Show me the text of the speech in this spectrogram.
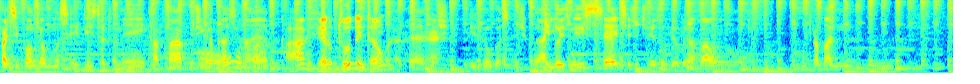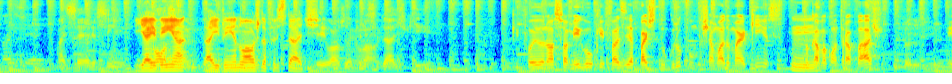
Participamos de algumas revistas também, Cavaco, Giga Brasil na época. Ah, viveram tudo então, cara. É, a gente viveu bastante coisa. Aí em 2007 a gente resolveu gravar um, um trabalhinho mais sério, assim. E aí vem, a, Nossa, aí vem a no auge da felicidade. Veio o auge da felicidade que Que foi o nosso amigo que fazia parte do grupo, chamado Marquinhos, Hum. tocava contrabaixo. produziu. E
